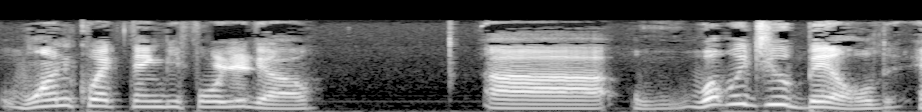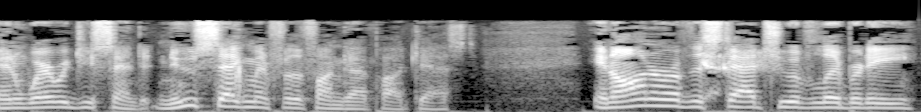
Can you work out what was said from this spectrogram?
One quick thing before you go. Uh, what would you build and where would you send it? New segment for the Fun Guy podcast. In honor of the Statue of Liberty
